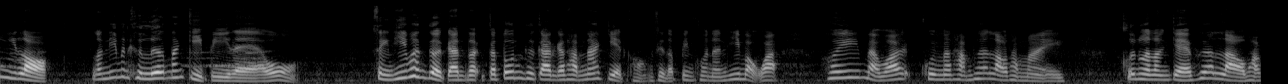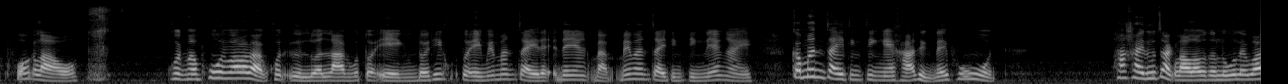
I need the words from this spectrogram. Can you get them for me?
มีหรอก แล้วนี่มันคือเรื่องตั้งกี่ปีแล้ว สิ่งที่มันเกิดการกระตุ้นคือการกระทำหน้าเกลียดของศิลปินคนนั้นที่บอกว่า เฮ้ยแบบว่าคุณมาทำเพื่อนเราทำไม คุณมารังแกเพื่อนเราพักพวกเรา คุณมาพูดว่าแบบคนอื่นลวนลามกับตัวเอง โดยที่ตัวเองไม่มั่นใจได้ได้แบบไม่มั่นใจจริงๆได้ยังไง ก็มั่นใจจริง ๆ ไงคะถึงได้พูด ถ้าใครรู้จักเราเราจะรู้เลยว่า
